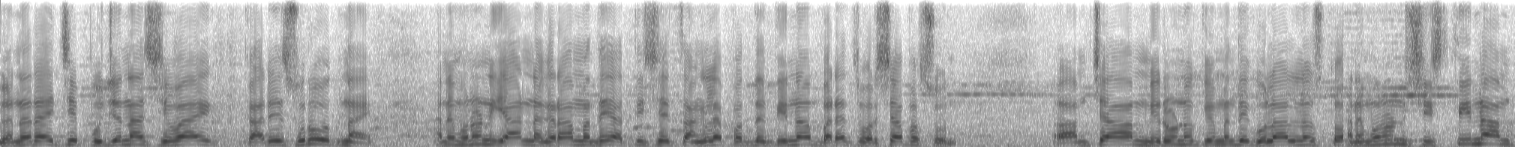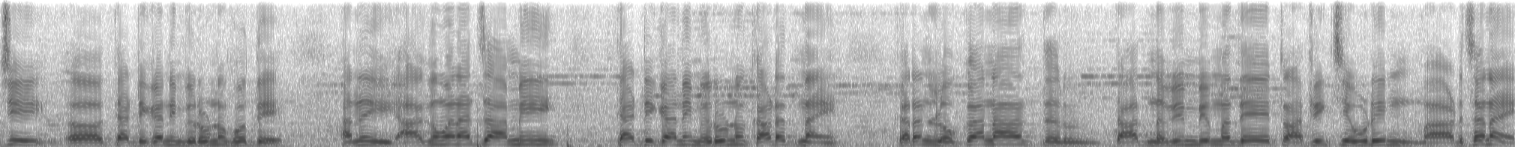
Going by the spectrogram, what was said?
गणरायाची पूजनाशिवाय कार्य सुरू होत नाही. आणि म्हणून या नगरामध्ये अतिशय चांगल्या पद्धतीनं बऱ्याच वर्षापासून आमच्या मिरवणुकीमध्ये गुलाल नसतो. आणि म्हणून शिस्तीनं आमची त्या ठिकाणी मिरवणूक होते. आणि आगमनाचं आम्ही त्या ठिकाणी मिरवणूक काढत नाही. कारण लोकांना तर आज नवींबीमध्ये ट्रॅफिकची एवढी अडचण आहे.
